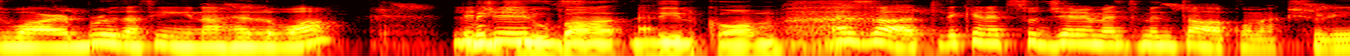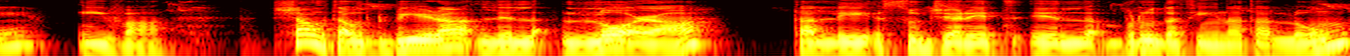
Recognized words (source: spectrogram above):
dwar brudatina ħelwa li ġiet. Miġjuba lilkom. Eżatt, li kienet suġġeriment minn tagħkom actually. Iva. Shout out kbira lil Laura talli ssuġġeriet il-brudatina tal-lum.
